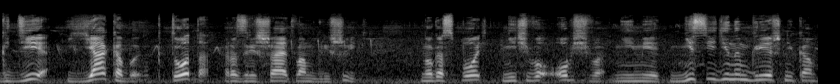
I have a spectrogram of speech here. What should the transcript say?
где якобы кто-то разрешает вам грешить. Но Господь ничего общего не имеет ни с единым грешником,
